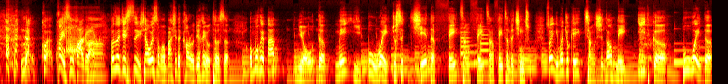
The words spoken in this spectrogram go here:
快快速化对吧？不是就试一下，为什么巴西的烤肉店很有特色？我们会把牛的每一部位就是切的非常非常非常的清楚，所以你们就可以尝试到每一个部位的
